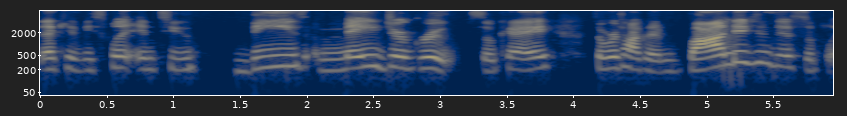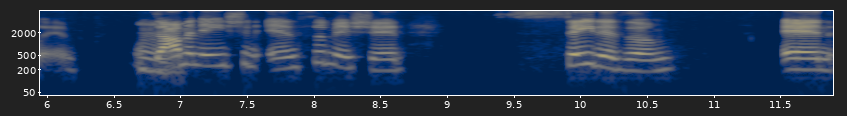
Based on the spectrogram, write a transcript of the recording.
that can be split into these major groups. Okay, so we're talking bondage and discipline, mm. domination and submission, sadism, and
